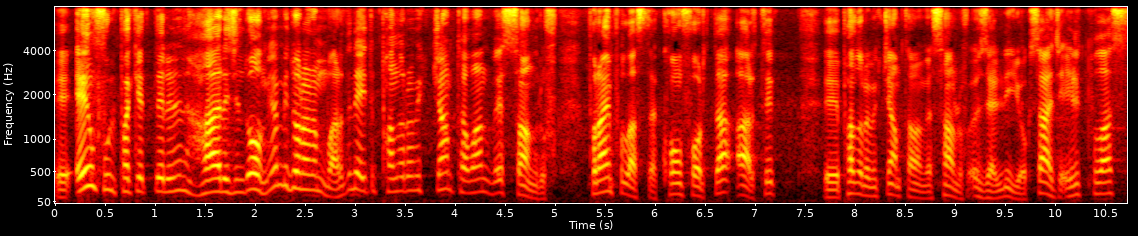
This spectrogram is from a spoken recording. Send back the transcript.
e, en full paketlerinin haricinde olmayan bir donanım vardı. Neydi? Panoramik cam tavan ve sunroof. Prime Plus'ta, Comfort'ta artık e, panoramik cam tavan ve sunroof özelliği yok. Sadece Elite Plus,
